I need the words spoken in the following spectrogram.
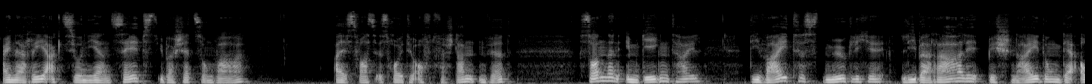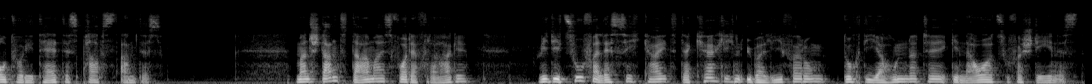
einer reaktionären Selbstüberschätzung war, als was es heute oft verstanden wird, sondern im Gegenteil die weitestmögliche liberale Beschneidung der Autorität des Papstamtes. Man stand damals vor der Frage, wie die Zuverlässigkeit der kirchlichen Überlieferung durch die Jahrhunderte genauer zu verstehen ist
